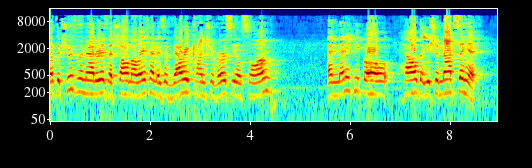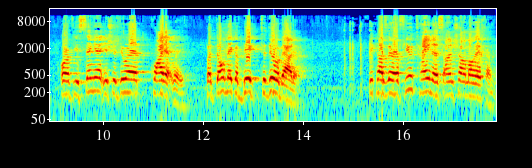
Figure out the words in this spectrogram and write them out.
But the truth of the matter is that Shalom Aleichem is a very controversial song, and many people held that you should not sing it. Or if you sing it, you should do it quietly. But don't make a big to do about it. Because there are a few tainas on Shalom Aleichem.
